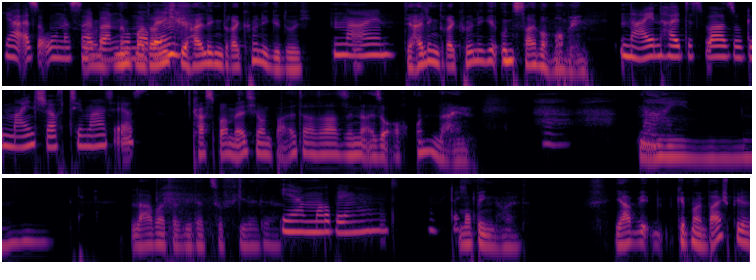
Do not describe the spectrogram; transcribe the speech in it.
Ja, also ohne Cyber Nimmt man da nicht die Heiligen Drei Könige durch? Nein. Die Heiligen Drei Könige und Cybermobbing? Nein, halt, das war so Gemeinschaftsthema als erstes. Kaspar, Melchior und Balthasar sind also auch online. Nein labert er wieder zu viel. Der ja, Mobbing halt. Mobbing halt. Ja, wie, gib mal ein Beispiel.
